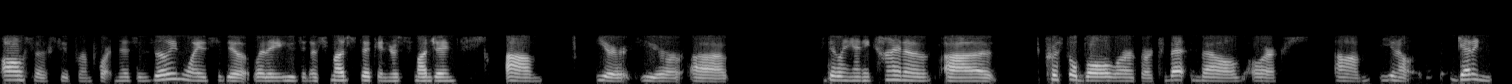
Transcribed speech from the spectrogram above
also super important. There's a zillion ways to do it, whether you're using a smudge stick and you're smudging, um, you're you're uh, doing any kind of uh, crystal bowl work or Tibetan bells or um, you know, getting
